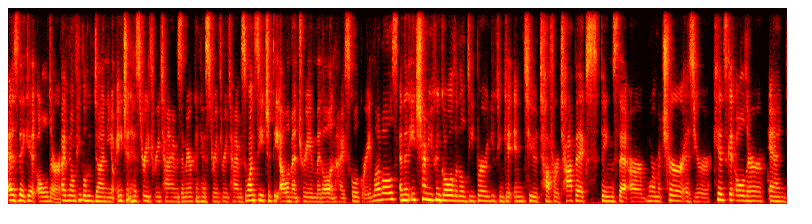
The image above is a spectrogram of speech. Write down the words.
as they get older. I've known people who've done, you know, ancient history three times, American history three times, once each at the elementary elementary, middle, and high school grade levels. And then each time you can go a little deeper, you can get into tougher topics, things that are more mature as your kids get older, and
